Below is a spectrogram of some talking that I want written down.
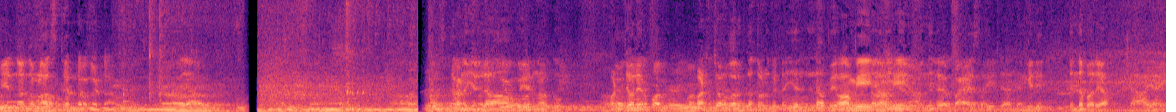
പെരുന്നാൾ നമ്മൾ അസ്കറിന്റെ കേട്ടോ? അസ്കറാണ് എല്ലാ പെരുന്നാൾക്കും പഠിച്ചോനെ പഠിച്ചോൻ വർക്കത്ത് കൊടുക്കട്ടെ. എല്ലാ ആമീൻ, ആമീൻ. ഇതിന്റെ പായസമായിട്ട് അല്ലെങ്കിൽ എന്താ പറയാ ചായ ആയി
